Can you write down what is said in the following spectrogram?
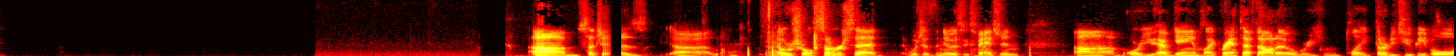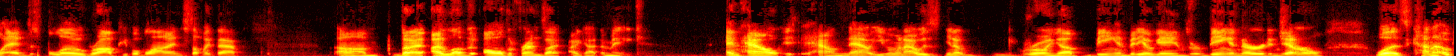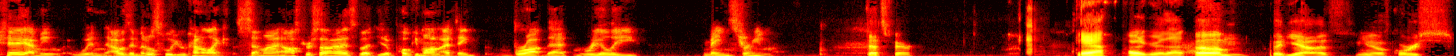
um such as uh Elder Scrolls Summerset, which is the newest expansion. Um, or you have games like Grand Theft Auto where you can play 32 people and just blow, rob people blind, stuff like that. Um, but I, I love all the friends I, I got to make, and how how now even when I was you know growing up, being in video games or being a nerd in general was kind of okay. I mean, when I was in middle school, you were kind of like semi ostracized, but you know, Pokemon I think brought that really mainstream. That's fair. Yeah, I would agree with that. Um, but yeah, I've you know, of course,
